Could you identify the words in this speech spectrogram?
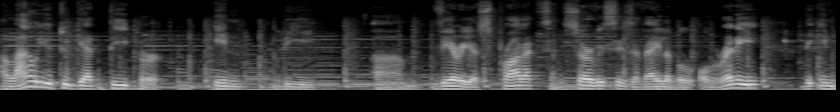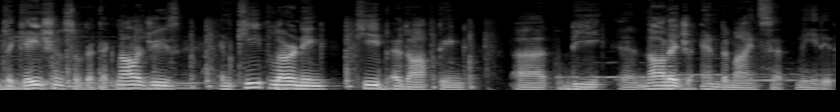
allow you to get deeper in the um, various products and services available already, the implications of the technologies, and keep learning, keep adopting uh, the uh, knowledge and the mindset needed.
